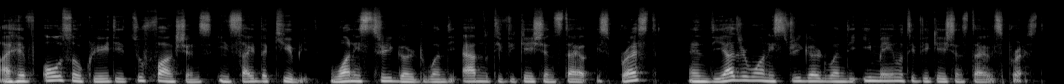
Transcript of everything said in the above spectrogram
I have also created two functions inside the cubit. One is triggered when the app notification tile is pressed and the other one is triggered when the email notification tile is pressed.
